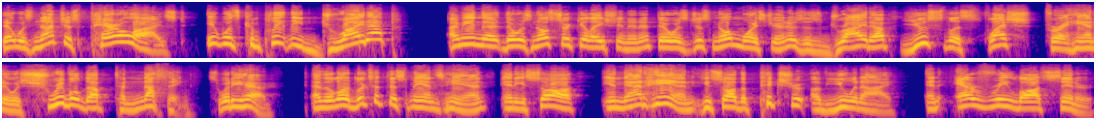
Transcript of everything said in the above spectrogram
that was not just paralyzed, it was completely dried up. I mean, the, there was no circulation in it. There was just no moisture in it. It was just dried up, useless flesh for a hand. It was shriveled up to nothing. So, what he had. And the Lord looks at this man's hand, and he saw in that hand, he saw the picture of you and I and every lost sinner.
